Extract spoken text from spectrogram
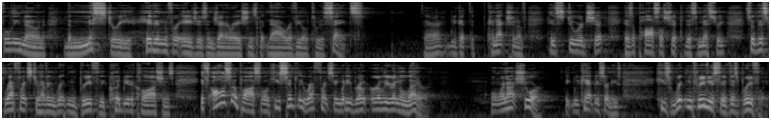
fully known, the mystery hidden for ages and generations, but now revealed to his saints. There, we get the connection of his stewardship, his apostleship, this mystery. So, this reference to having written briefly could be to Colossians. It's also possible he's simply referencing what he wrote earlier in the letter. We're not sure. We can't be certain. He's, he's written previously of this briefly.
